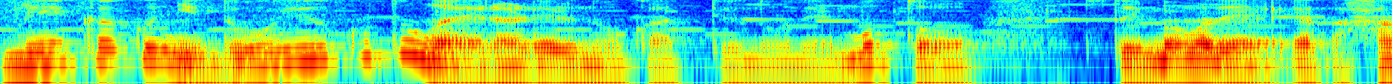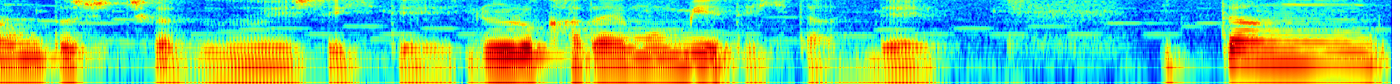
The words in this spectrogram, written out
明確にどういうことが得られるのかっていうのをねもっとちょっと今までやっぱ半年近く運営してきていろいろ課題も見えてきたんで一旦、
